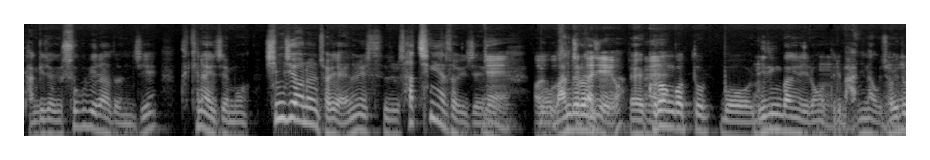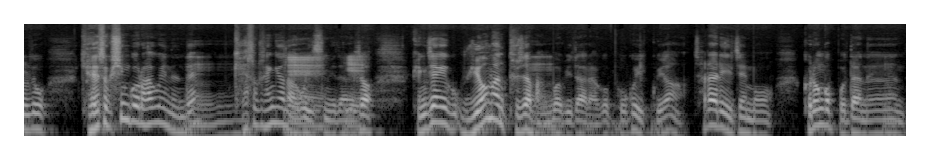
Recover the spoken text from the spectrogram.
단기적인 수급이라든지 특히나 이제 뭐 심지어는 저희 애널리스트들 사칭해서 이제 네. 뭐 만들어-? 예, 그런 것도 뭐 음. 리딩방이나 이런 음. 것들이 많이 나오고 음. 저희들도 계속 신고를 하고 있는데 음. 계속 생겨나고 예, 있습니다. 예. 그래서 굉장히 위험한 투자 음. 방법이다라고 보고 있고요. 차라리 이제 뭐 그런 것보다는 음.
